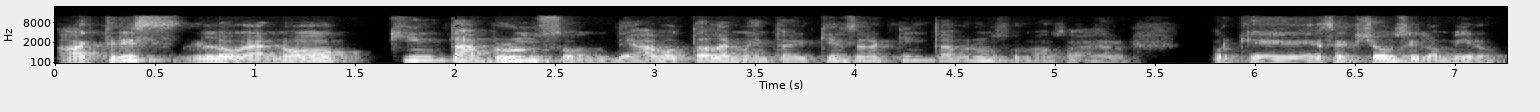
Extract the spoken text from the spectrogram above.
Actriz lo ganó Quinta Brunson de Abbott Elementary. ¿Quién será Quinta Brunson? Vamos a ver, porque ese show sí lo miro.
